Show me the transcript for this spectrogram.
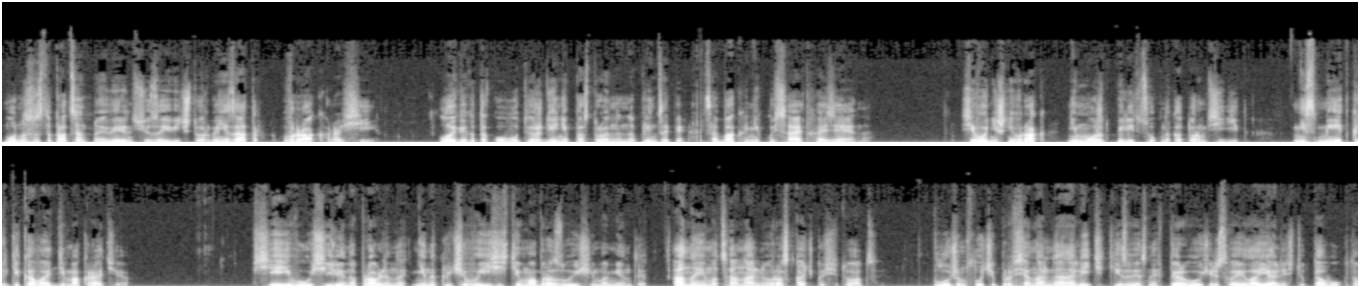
можно со стопроцентной уверенностью заявить, что организатор – враг России. Логика такого утверждения построена на принципе «собака не кусает хозяина». Сегодняшний враг не может пилить сук, на котором сидит, не смеет критиковать демократию. Все его усилия направлены не на ключевые системообразующие моменты, а на эмоциональную раскачку ситуации. В лучшем случае профессиональные аналитики, известные в первую очередь своей лояльностью к тому, кто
